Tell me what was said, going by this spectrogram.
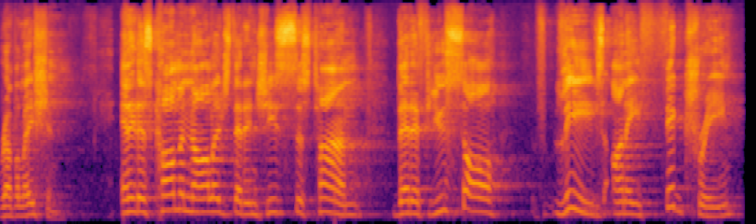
Revelation. And it is common knowledge that in Jesus' time, that if you saw leaves on a fig tree,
